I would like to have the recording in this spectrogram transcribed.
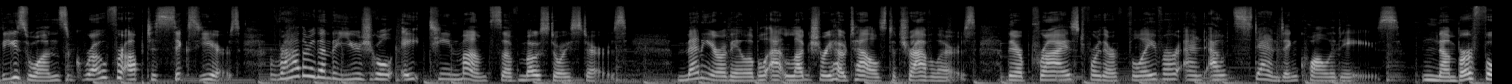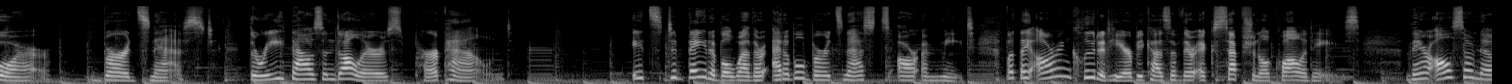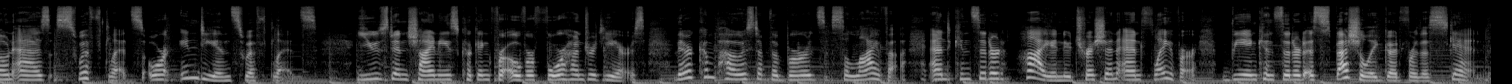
These ones grow for up to six years, rather than the usual 18 months of most oysters. Many are available at luxury hotels to travelers. They're prized for their flavor and outstanding qualities. Number 4. Bird's Nest $3,000 per pound. It's debatable whether edible birds' nests are a meat, but they are included here because of their exceptional qualities. They're also known as swiftlets or Indian swiftlets. Used in Chinese cooking for over 400 years, they're composed of the bird's saliva and considered high in nutrition and flavor, being considered especially good for the skin.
